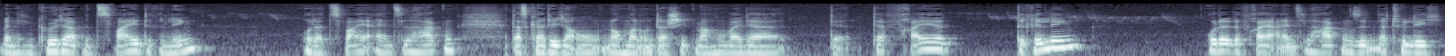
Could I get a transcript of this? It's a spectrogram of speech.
wenn ich einen Köder habe mit zwei Drillingen oder zwei Einzelhaken, das kann natürlich auch nochmal einen Unterschied machen, weil der, der, der freie Drilling oder der freie Einzelhaken sind natürlich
